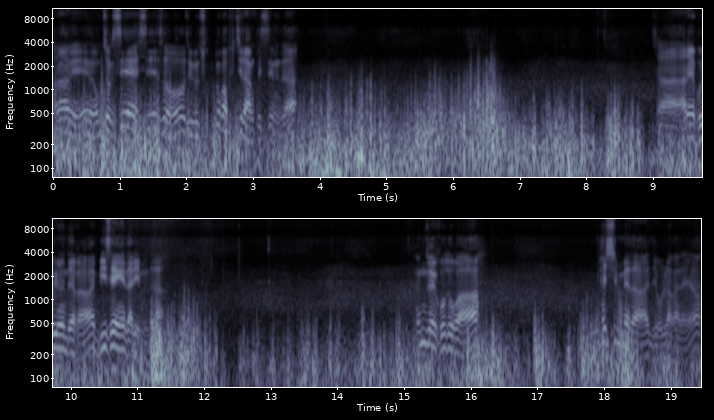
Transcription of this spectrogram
바람이 엄청 세, 세서 지금 속도가 붙질 않고 있습니다. 자, 아래 보이는 데가 미생의 다리입니다. 현재 고도가 80m 이제 올라가네요.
